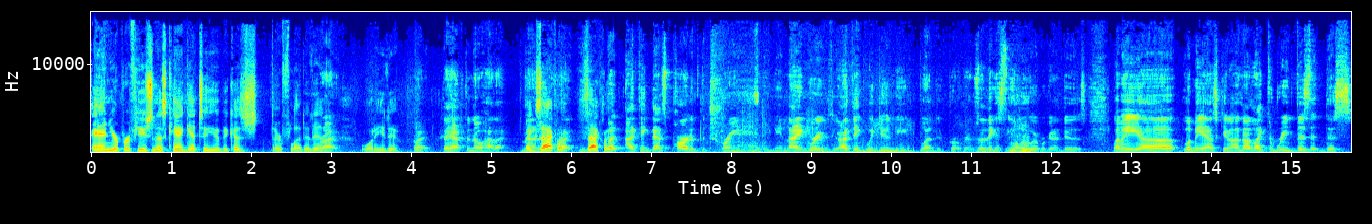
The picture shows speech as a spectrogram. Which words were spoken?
and your perfusionist can't get to you because they're flooded in. Right. What do you do? Right. They have to know how to Exactly, It, right. exactly. But I think that's part of the training that we need. And I agree with you. I think we do need blended programs. I think it's the Mm-hmm. only way we're going to do this. Let me uh, let me ask you, and I'd like to revisit this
